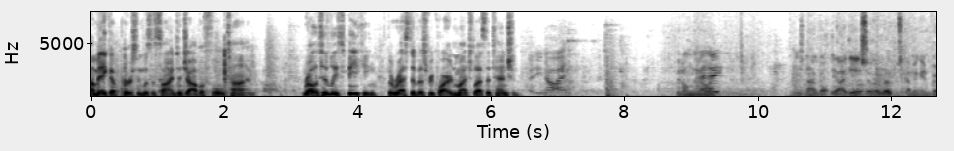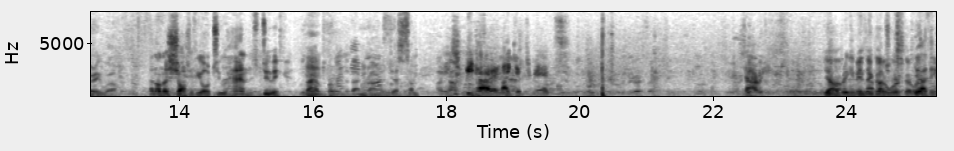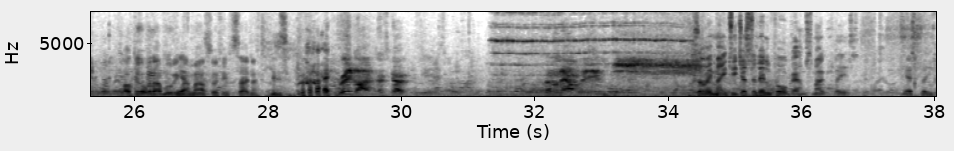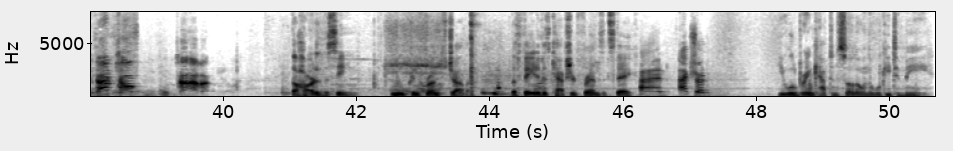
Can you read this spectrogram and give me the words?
A makeup person was assigned to Jabba full time. Relatively speaking, the rest of us required much less attention. Bit on the eye. He's now got the idea, so her rope is coming in very well. And on a shot of your two hands doing it, without hmm. her in the background, and just some... Hey, sweetheart, I like your threads. Sorry. Yeah, I'll bring him You in think that that'll work that way? Yeah, I think it'll work very well. I'll do it without moving Yeah. my mouth, so if you decide not to use it. Red line, let's go. Settle down, please. Sorry, matey, just a little foreground smoke, please. Yes, please. Don't talk. Turn over. The heart of the scene. Luke confronts Jabba. The fate of his captured friends at stake. And action. You will bring Captain Solo and the Wookiee to me.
